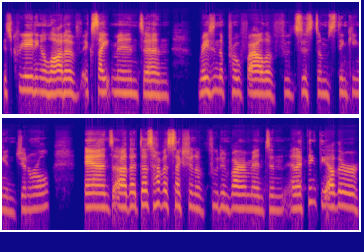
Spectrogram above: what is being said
It's creating a lot of excitement and raising the profile of food systems thinking in general. And uh, that does have a section of food environment. And, and I think the other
